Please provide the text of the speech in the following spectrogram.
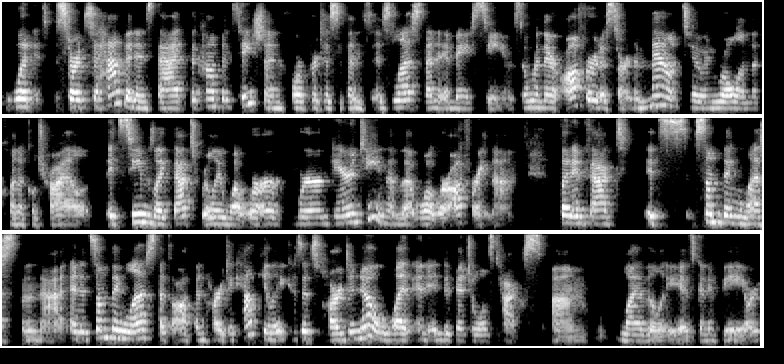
what starts to happen is that the compensation for participants is less than it may seem. So when they're offered a certain amount to enroll in the clinical trial, it seems like that's really what we're we're guaranteeing them that what we're offering them. But in fact, it's something less than that. And it's something less that's often hard to calculate because it's hard to know what an individual's tax um, liability is going to be or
